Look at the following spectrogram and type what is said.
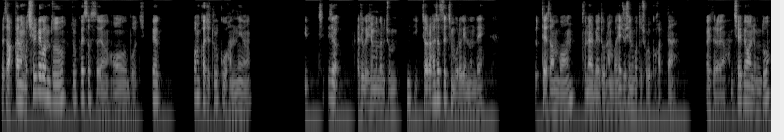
그래서 아까는 뭐 700원도 뚫고 했었어요. 어뭐 700원까지 뚫고 갔네요. 이 칠리즈 가지고 계신 분들은 좀 익절을 하셨을지 모르겠는데 이때서 한번 분할 매도를 한번 해주시는 것도 좋을 것 같다 생각이 들어요. 한 700원 정도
